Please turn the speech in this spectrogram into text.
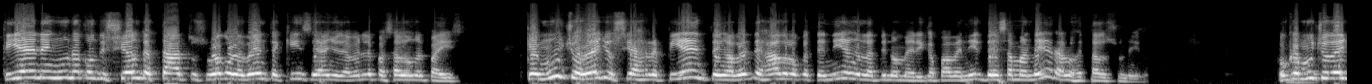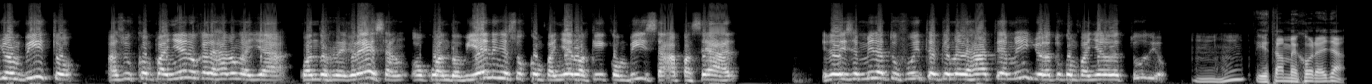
tienen una condición de estatus luego de 20, 15 años de haberle pasado en el país, que muchos de ellos se arrepienten de haber dejado lo que tenían en Latinoamérica para venir de esa manera a los Estados Unidos. Porque muchos de ellos han visto a sus compañeros que dejaron allá cuando regresan o cuando vienen esos compañeros aquí con visa a pasear y le dicen, mira, tú fuiste el que me dejaste a mí, yo era tu compañero de estudio. Y están mejor allá.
